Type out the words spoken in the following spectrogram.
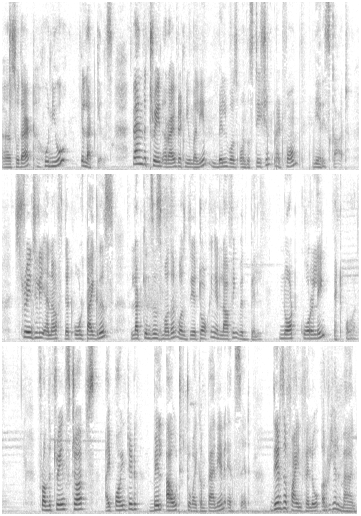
uh, so that who knew Lutkins. When the train arrived at New Mullion, Bill was on the station platform near his cart. Strangely enough, that old tigress, Lutkins's mother, was there talking and laughing with Bill, not quarreling at all. From the train stops, I pointed Bill out to my companion and said, There's a fine fellow, a real man.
